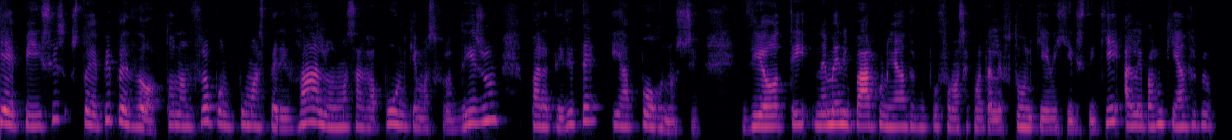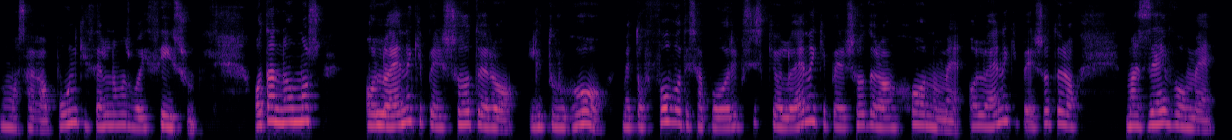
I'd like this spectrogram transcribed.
και επίσης στο επίπεδο των ανθρώπων που μας περιβάλλουν, μας αγαπούν και μας φροντίζουν, παρατηρείται η απόγνωση. Διότι, ναι μεν υπάρχουν οι άνθρωποι που θα μας εκμεταλλευτούν και είναι χειριστικοί, αλλά υπάρχουν και οι άνθρωποι που μας αγαπούν και θέλουν να μας βοηθήσουν. Όταν όμως όλο ένα και περισσότερο λειτουργώ με το φόβο της απόρριψης και όλο ένα και περισσότερο αγχώνομαι, όλο ένα και περισσότερο μαζεύομαι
